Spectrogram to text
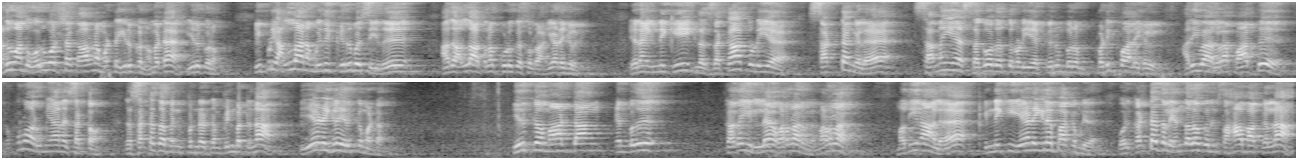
அதுவும் அந்த ஒரு வருஷ காலம் நம்மகிட்ட இருக்கணும் நம்மகிட்ட இருக்கணும். இப்படி அல்லாஹ் நம்ம இது கிருபை செய்து அது அல்லாஹ் கொடுக்க சொல்கிறான் ஏழைகளுக்கு. ஏன்னா இன்னைக்கு இந்த ஜக்காத்துடைய சட்டங்களை சமய சகோதரத்தினுடைய பெரும்பெரும் படிப்பாளிகள் அறிவாளெல்லாம் பார்த்து எவ்வளோ அருமையான சட்டம். இந்த சட்டத்தை பின்பற்ற பின்பற்றினா ஏழைகளே இருக்க மாட்டாங்க. இருக்க மாட்டான் என்பது கதை இல்லை வரலாறு வரலாறு. மதியனால இன்னைக்கு ஏழைகளே பார்க்க முடியாது. ஒரு கட்டத்தில் எந்த அளவுக்கு சகாபாக்கள்லாம்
